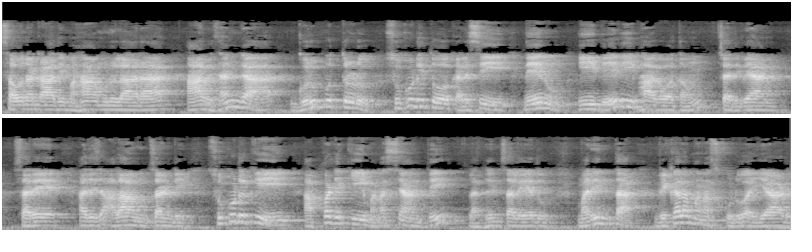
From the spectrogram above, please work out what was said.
సౌనకాది మహామునులారా ఆ విధంగా గురుపుత్రుడు సుకుడితో కలిసి నేను ఈ దేవీ భాగవతం చదివాను. సరే అది అలా ఉంచండి. సుకుడికి అప్పటికీ మనశ్శాంతి లభించలేదు. మరింత వికల మనస్కుడు అయ్యాడు.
